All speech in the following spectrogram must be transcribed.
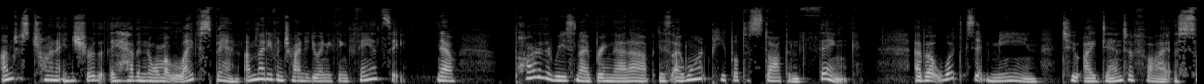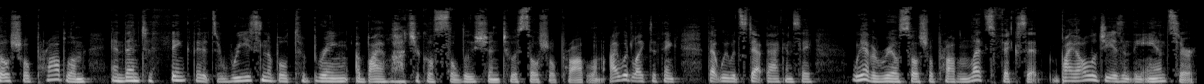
"I'm just trying to ensure that they have a normal lifespan. I'm not even trying to do anything fancy." Now, part of the reason I bring that up is I want people to stop and think about what does it mean to identify a social problem and then to think that it's reasonable to bring a biological solution to a social problem. I would like to think that we would step back and say, we have a real social problem. Let's fix it. Biology isn't the answer.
